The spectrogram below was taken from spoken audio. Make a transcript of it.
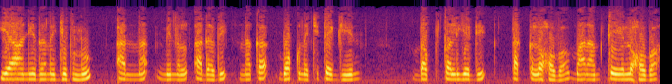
Yaani dana jublu anna minal adabi naka bokk na ci teggiin dabtal yeddi takk loxo ba maanaam téye loxo ba.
